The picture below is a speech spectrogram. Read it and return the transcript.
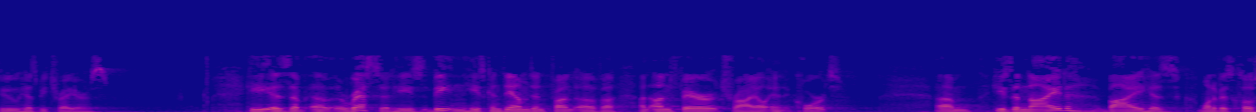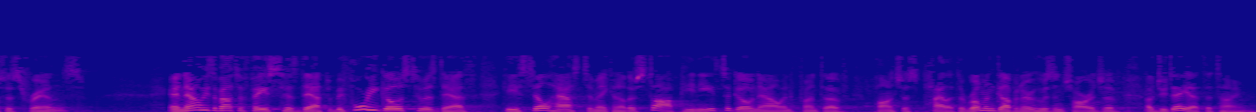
to his betrayers. He is uh, uh, arrested, he's beaten, he's condemned in front of uh, an unfair trial in court. Um, he's denied by his, one of his closest friends. And now he's about to face his death. But before he goes to his death, he still has to make another stop. He needs to go now in front of Pontius Pilate, the Roman governor who's in charge of, of Judea at the time.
